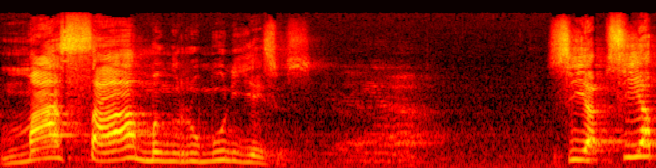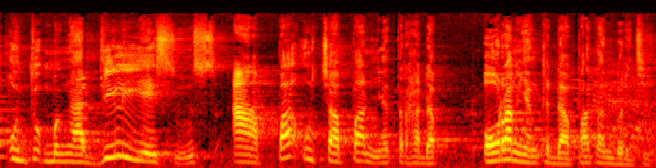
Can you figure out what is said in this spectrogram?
masa mengerumuni Yesus. Siap-siap untuk mengadili Yesus apa ucapannya terhadap orang yang kedapatan berzina.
